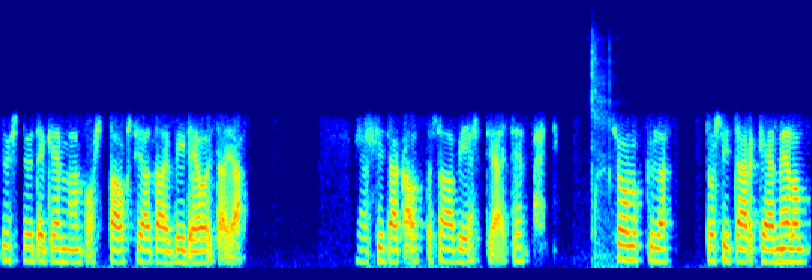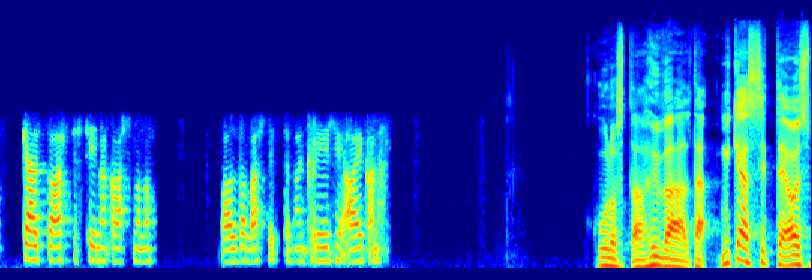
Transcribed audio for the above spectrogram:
pystyy tekemään postauksia tai videoita ja, ja sitä kautta saa viestiä eteenpäin. Se on ollut kyllä tosi tärkeää. Meillä on käyttöaste siinä kasvanut valtavasti tämän kriisin aikana. Kuulostaa hyvältä. Mikä sitten olisi,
